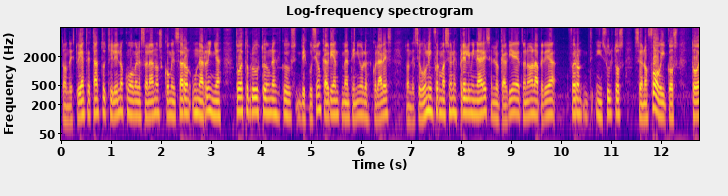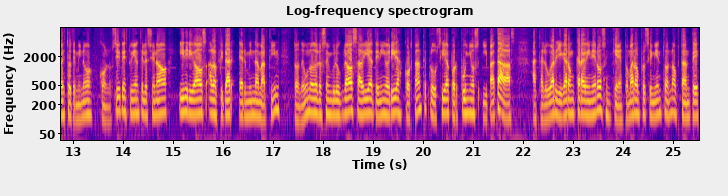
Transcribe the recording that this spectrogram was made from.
donde estudiantes tanto chilenos como venezolanos comenzaron una riña. Todo esto producto de una discusión que habrían mantenido los escolares, donde según informaciones preliminares en lo que habría detonado la pelea fueron insultos xenofóbicos. Todo esto terminó con los siete estudiantes lesionados y derivados al hospital Herminda Martín, donde uno de los involucrados habría tenido heridas cortantes producidas por puños y patadas. Hasta el lugar llegaron carabineros en quienes tomaron procedimientos, no obstante,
